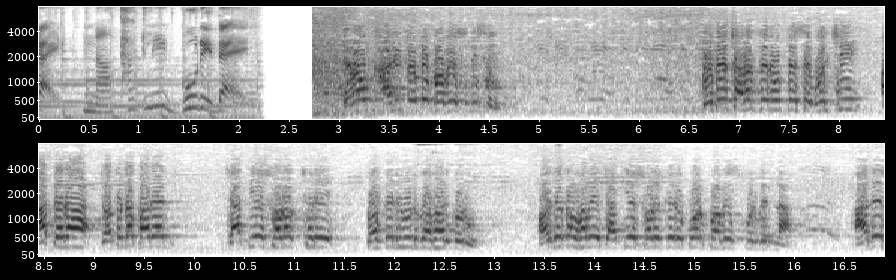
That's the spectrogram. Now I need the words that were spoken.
দেয়, না থাকলে গড়ে দেয়। এবং খালি টোটো প্রবেশ নিষেধ টোটো চালকদের উদ্দেশ্যে বলছি, আপনারা যতটা পারেন জাতীয় সড়ক ছেড়ে পকেট রুট ব্যবহার করুন। অযথাভাবে জাতীয় সড়কের উপর প্রবেশ করবেন না। আদেশ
